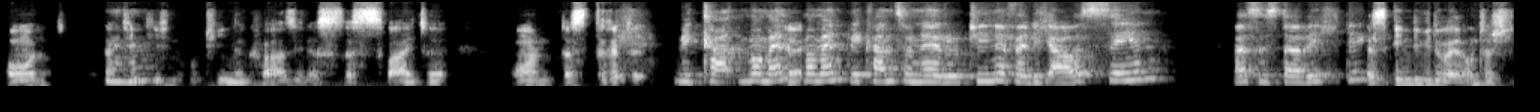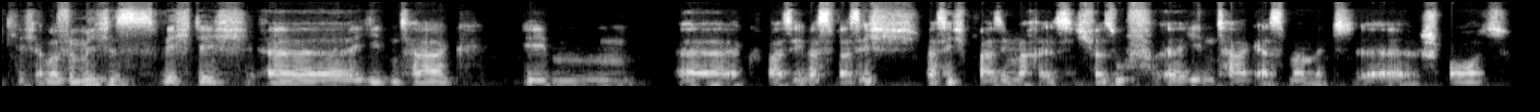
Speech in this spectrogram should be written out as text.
und einer mhm. täglichen Routine quasi. Das ist das Zweite. Und das Dritte. Wie kann, Moment, Moment, wie kann so eine Routine für dich aussehen? Was ist da wichtig? Das ist individuell unterschiedlich. Aber für mich ist wichtig, äh, jeden Tag eben äh, quasi, was, was ich, was ich quasi mache, ist, ich versuche äh, jeden Tag erstmal mit äh, Sport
